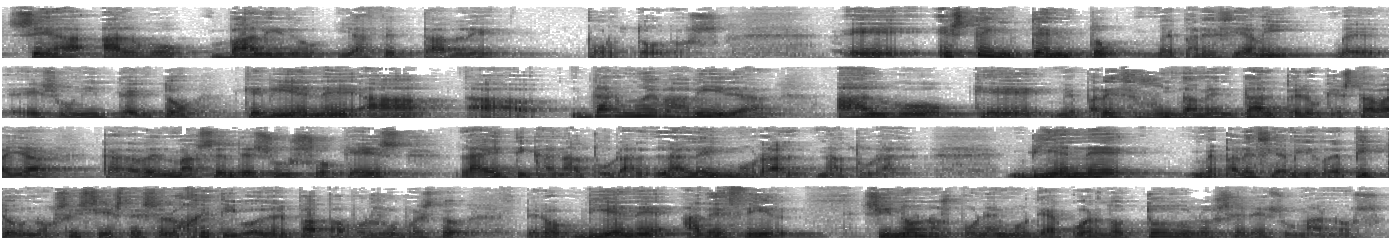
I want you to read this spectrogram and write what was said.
sea algo válido y aceptable por todos. Eh, este intento, me parece a mí, eh, es un intento que viene a, a dar nueva vida algo que me parece fundamental, pero que estaba ya cada vez más en desuso, que es la ética natural, la ley moral natural. Viene, me parece a mí, repito, no sé si este es el objetivo del Papa, por supuesto, pero viene a decir, si no nos ponemos de acuerdo todos los seres humanos,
